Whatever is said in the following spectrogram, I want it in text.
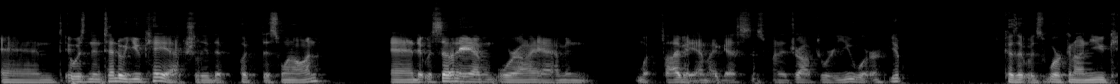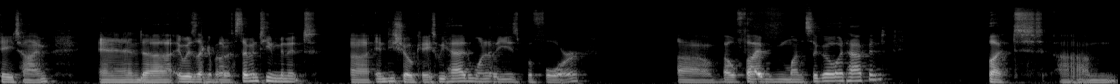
and it was Nintendo UK actually that put this one on, and it was 7 a.m. where I am, and what 5 a.m. I guess is when it dropped where you were. Yep. Because it was working on UK time, and uh, it was like about a 17 minute uh, indie showcase. We had one of these before. Uh, about five months ago, it happened, but um,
